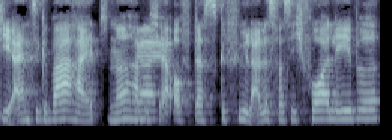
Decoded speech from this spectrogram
die einzige Wahrheit, ne? Habe ja, ich ja, oft das Gefühl, alles, was ich vorlebe,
